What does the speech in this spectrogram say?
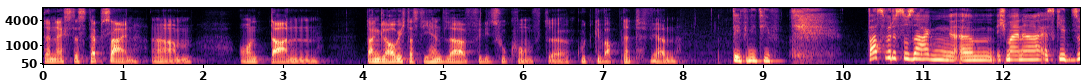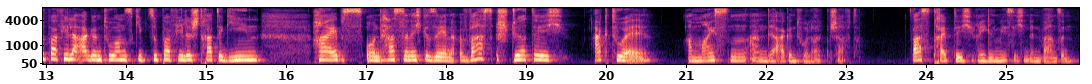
der nächste Step sein. Ähm, und dann, dann glaube ich, dass die Händler für die Zukunft äh, gut gewappnet werden. Definitiv. Was würdest du sagen? Ähm, ich meine, es gibt super viele Agenturen, es gibt super viele Strategien, Hypes und hast du nicht gesehen, was stört dich aktuell am meisten an der Agenturleutenschaft? Was treibt dich regelmäßig in den Wahnsinn?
